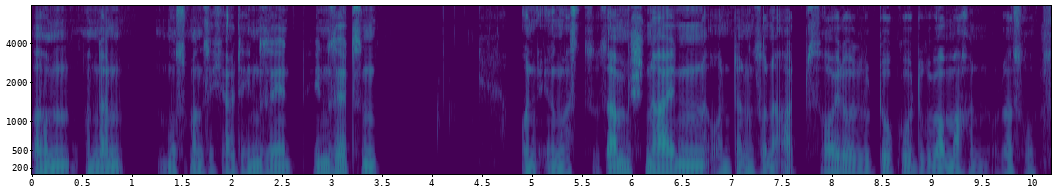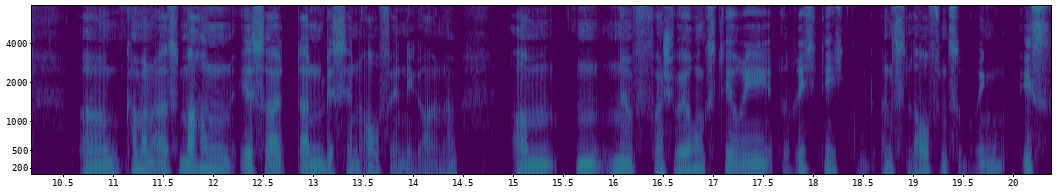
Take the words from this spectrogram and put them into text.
Ähm, und dann muss man sich halt hinsetzen und irgendwas zusammenschneiden und dann so eine Art Pseudo-Doku drüber machen oder so. Äh, kann man alles machen, ist halt dann ein bisschen aufwendiger. Ne? Ähm, eine Verschwörungstheorie richtig gut ans Laufen zu bringen, ist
